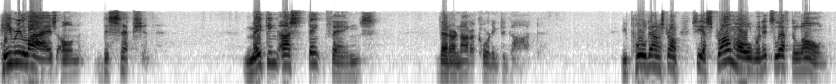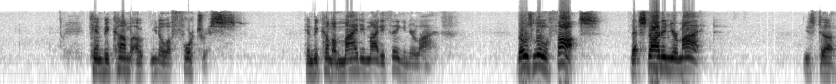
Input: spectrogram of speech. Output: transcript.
He relies on deception. Making us think things that are not according to God. You pull down a strong. See, a stronghold, when it's left alone, can become a you know a fortress, can become a mighty, mighty thing in your life. Those little thoughts that start in your mind, just uh,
